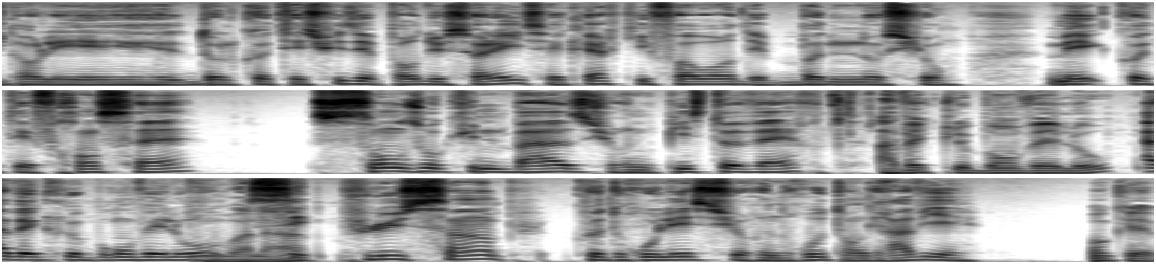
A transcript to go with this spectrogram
dans, les, dans le côté suisse des Ports du Soleil, c'est clair qu'il faut avoir des bonnes notions. Mais côté français, sans aucune base sur une piste verte, Avec le bon vélo. avec le bon vélo, Voilà. c'est plus simple que de rouler sur une route en gravier. Ok. Et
